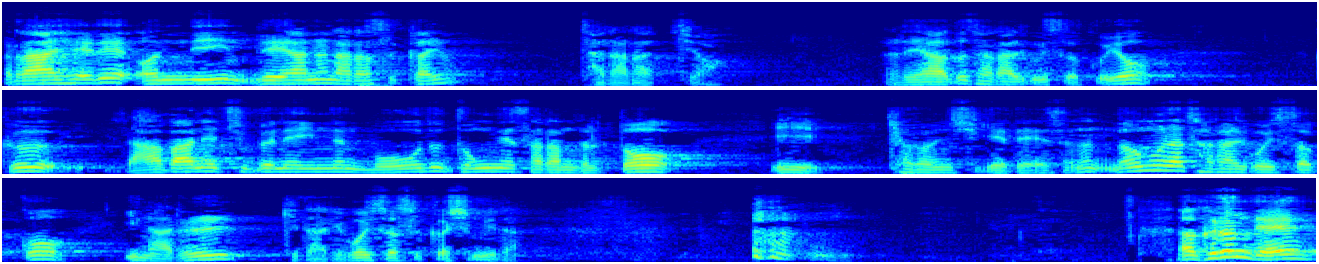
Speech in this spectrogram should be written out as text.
라헬의 언니인 레아는 알았을까요? 잘 알았죠. 레아도 잘 알고 있었고요. 그 라반의 주변에 있는 모든 동네 사람들도 이 결혼식에 대해서는 너무나 잘 알고 있었고 이 날을 기다리고 있었을 것입니다. 아, 그런데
